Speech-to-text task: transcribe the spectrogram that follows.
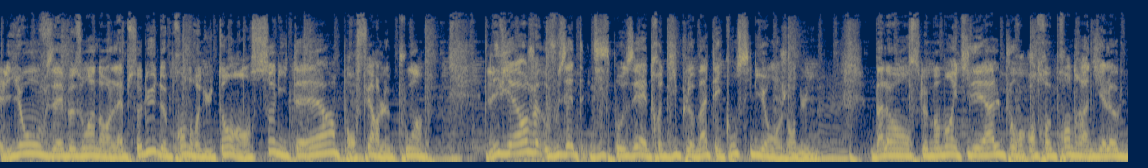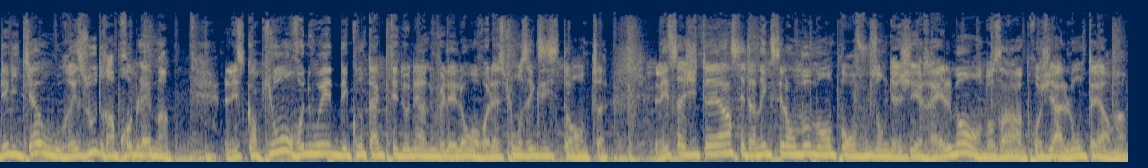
Lion, vous avez besoin dans l'absolu de prendre du temps en solitaire pour faire le point. Les vierges, vous êtes disposés à être diplomate et conciliant aujourd'hui. Balance, le moment est idéal pour entreprendre un dialogue délicat ou résoudre un problème. Les scorpions, renouer des contacts et donner un nouvel élan aux relations existantes. Les sagittaires, c'est un excellent moment pour vous engager réellement dans un projet à long terme.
